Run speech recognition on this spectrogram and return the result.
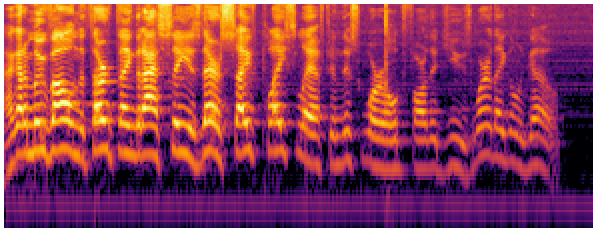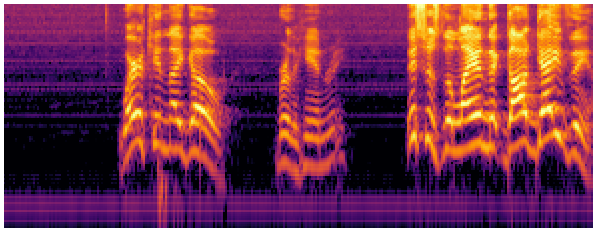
I got to move on. The third thing that I see is there a safe place left in this world for the Jews. Where are they going to go? Where can they go, Brother Henry? This is the land that God gave them.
